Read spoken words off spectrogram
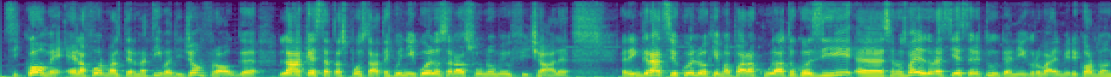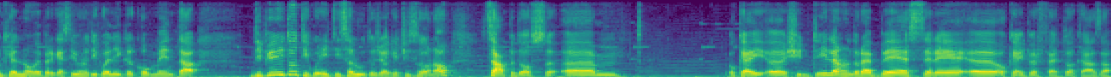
siccome è la forma alternativa di John Frog, l'H è stata spostata e quindi quello sarà il suo nome ufficiale. Ringrazio quello che mi ha paraculato così. Eh, se non sbaglio dovresti essere tu, Danny Grovile, mi ricordo anche il nome perché sei uno di quelli che commenta di più di tutti, quindi ti saluto già che ci sono. Zapdos. Um, ok, uh, scintilla non dovrebbe essere... Uh, ok, perfetto, a casa.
